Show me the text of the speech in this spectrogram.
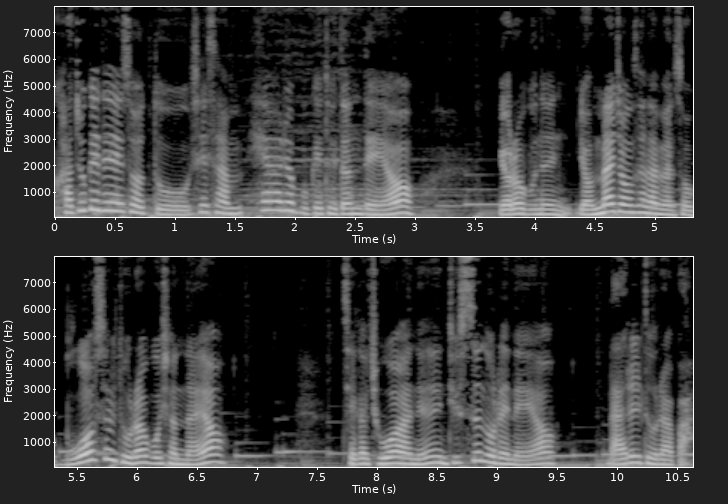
가족에 대해서도 새삼 헤아려 보게 되던데요. 여러분은 연말정산하면서 무엇을 돌아보셨나요? 제가 좋아하는 듀스 노래네요. 나를 돌아봐.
